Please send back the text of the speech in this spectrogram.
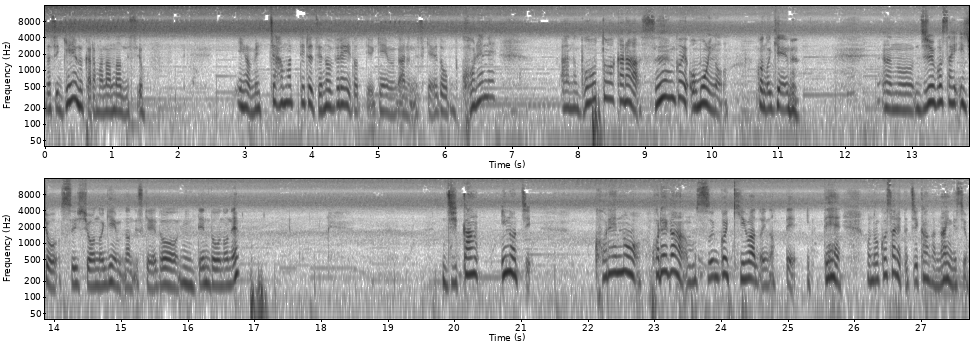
私ゲームから学んだんですよ。今めっちゃハマってるゼノブレイドっていうゲームがあるんですけれどこれねあの冒頭からすんごい重いの。このゲーム。あの15歳以上推奨のゲームなんですけれど任天堂のね。時間命。これのこれがもうすっごいキーワードになっていってもう残された時間がないんですよ。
